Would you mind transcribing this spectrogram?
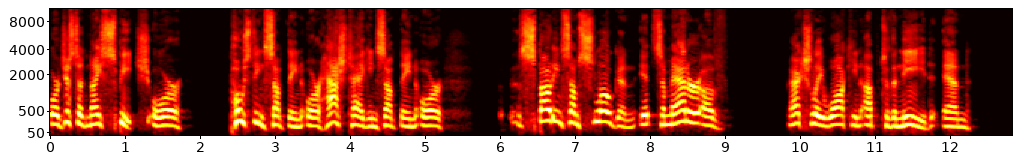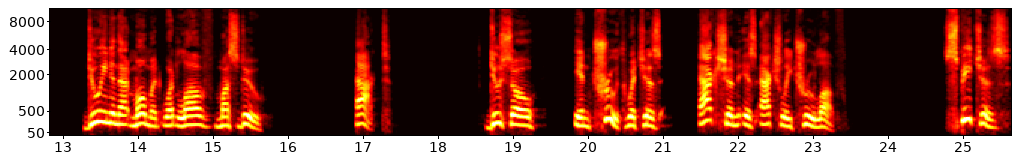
or just a nice speech or posting something or hashtagging something or spouting some slogan. It's a matter of actually walking up to the need and doing in that moment what love must do act. Do so in truth, which is action is actually true love. Speeches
